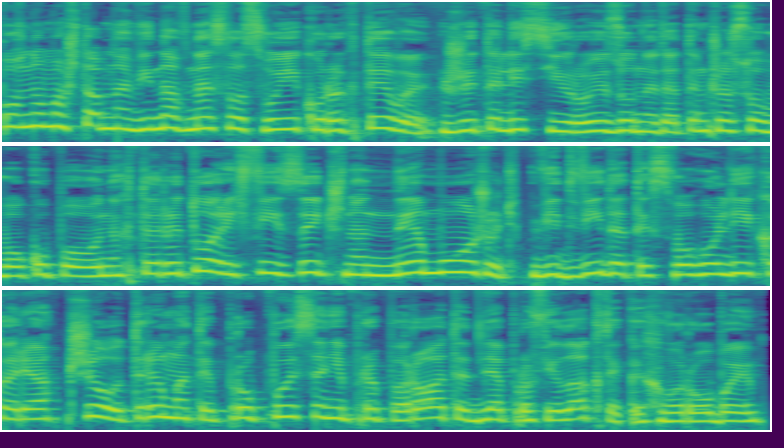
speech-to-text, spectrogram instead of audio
Повномасштабна війна внесла свої корективи. Жителі сірої зони та тимчасово окупованих територій фізично не можуть відвідати свого лікаря чи отримати прописані препарати для профілактики хвороби.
